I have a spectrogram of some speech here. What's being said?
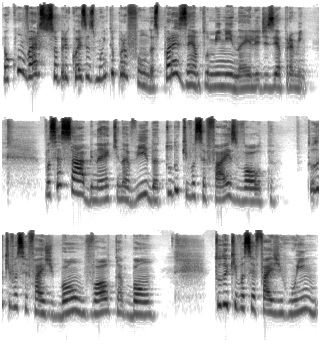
eu converso sobre coisas muito profundas. Por exemplo, menina, ele dizia para mim: Você sabe, né, que na vida tudo que você faz volta. Tudo que você faz de bom volta bom. Tudo que você faz de ruim,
